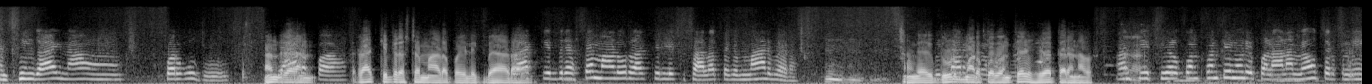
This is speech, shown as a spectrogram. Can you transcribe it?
ಅಂತ ಹಿಂಗಾಗಿ ನಾವು ಕೊರಗುದು. ಅಂದ್ರೆ ಬ್ಯಾಡಪ್ಪ. ರಾಕಿದ್ರ ಅಷ್ಟ ಮಾಡಪ್ಪ ಇಲ್ಲಿಕ್ ಬೇಡ ರಾಕಿದ್ರೆ ಅಷ್ಟೇ ಮಾಡೋರು ರಾಕಿರ್ಲಿಕ್ಕೆ ಸಾಲ ತೆಗೆದು ಮಾಡ್ಬೇಡ. ಹ್ಮ್ ಹ್ಮ್ ಹ್ಮ್. ಹಂಗಾಗಿ ದುಡ್ಡು ಮಾಡ್ಕೋದು ಅಂತೇಳಿ ಹೇಳ್ತಾರ ಅವ್ರು ಅಂತ ಇಷ್ಟು ಹೇಳ್ಕೊಂತ ಕೊಂತೀವಿ ನೋಡಿಪ್ಪ ನಾನು ಮೇವು ತರ್ತೀನಿ.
